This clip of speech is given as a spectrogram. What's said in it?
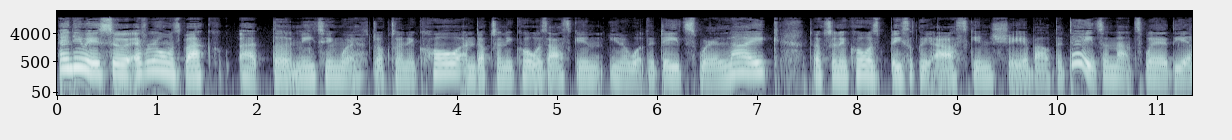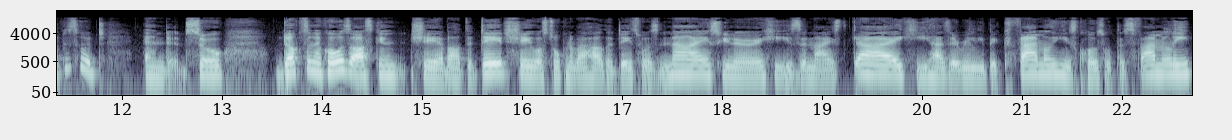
Anyway, so everyone was back at the meeting with Dr. Nicole, and Dr. Nicole was asking, you know, what the dates were like. Dr. Nicole was basically asking Shay about the dates, and that's where the episode ended. So, Dr. Nicole was asking Shay about the date. Shay was talking about how the date was nice. You know, he's a nice guy. He has a really big family. He's close with his family.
